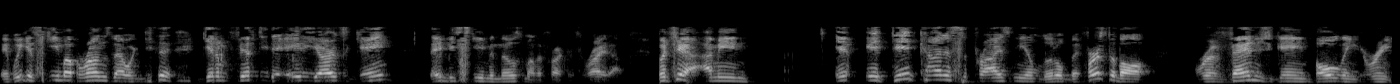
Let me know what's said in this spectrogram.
if we could scheme up runs that would get, get them 50 to 80 yards a game, they'd be scheming those motherfuckers right up. But yeah, I mean, it, it did kind of surprise me a little bit. First of all, revenge game Bowling Green.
